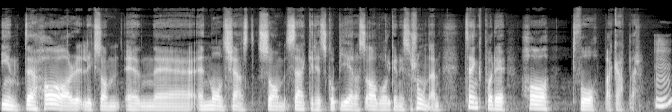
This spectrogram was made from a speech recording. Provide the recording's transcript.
inte har liksom en, eh, en molntjänst som säkerhetskopieras av organisationen. Tänk på det, ha två backuper. Mm.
